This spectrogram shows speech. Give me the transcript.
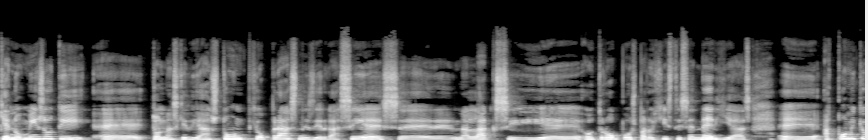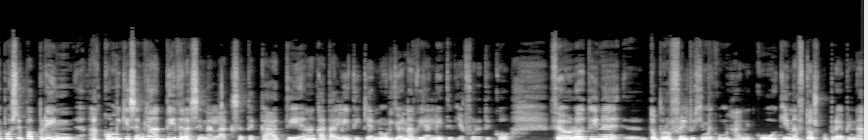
και νομίζω ότι ε, το να σχεδιαστούν πιο πράσινες διεργασίες, ε, να αλλάξει ε, ο τρόπος παροχής της ενέργειας, ακόμη και όπως είπα πριν, ακόμη και σε μια αντίδραση να αλλάξετε κάτι, έναν καταλήτη καινούριο, ένα διαλύτη διαφορετικό, θεωρώ ότι είναι το προφίλ του χημικού μηχανικού και είναι αυτός που πρέπει να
